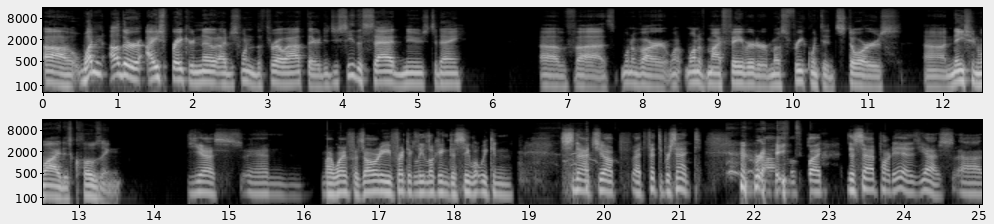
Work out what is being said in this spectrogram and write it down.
Uh, one other icebreaker note I just wanted to throw out there. Did you see the sad news today of uh, one of our one, one of my favorite or most frequented stores uh, nationwide is closing? Yes, and my wife is already frantically looking to see what we can snatch up at 50%. right. Uh, but the sad part is, yes, uh,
